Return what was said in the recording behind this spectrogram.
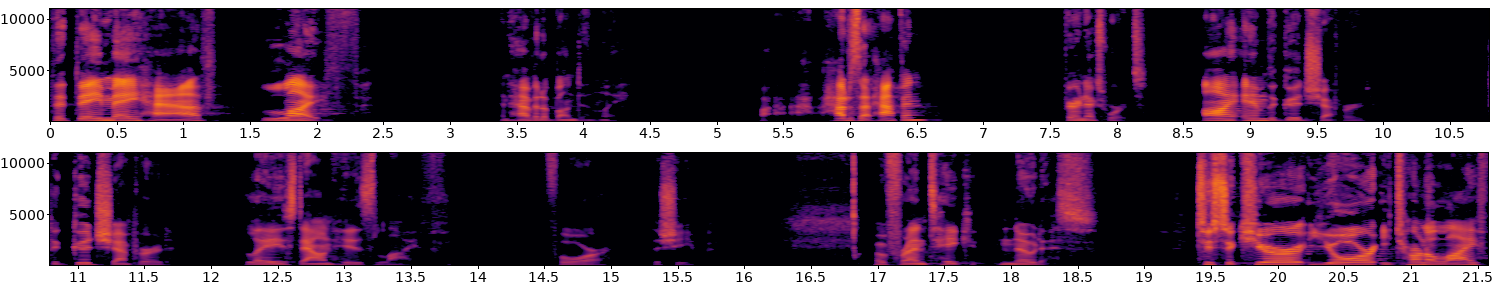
that they may have life and have it abundantly. How does that happen? Very next words. I am the good shepherd. The good shepherd lays down his life for the sheep. Oh, friend, take notice. To secure your eternal life,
